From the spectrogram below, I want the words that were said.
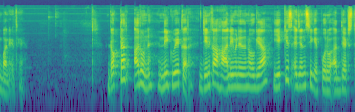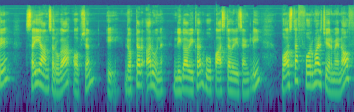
बने थे। डॉक्टर अरुण निगवेकर, जिनका हाल ही में निधन हो गया, ये किस एजेंसी के पूर्व अध्यक्ष थे? सही आंसर होगा option A. Doctor Arun Nigavekar who passed away recently was the former chairman of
